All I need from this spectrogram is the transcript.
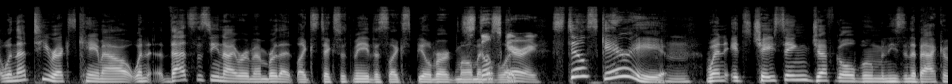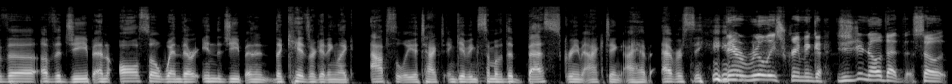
when that T Rex came out, when that's the scene I remember that like sticks with me. This like Spielberg moment. Still of, like- scary. Mm-hmm. still scary. When it's chasing Jeff Goldblum and he's in the back of the of the jeep, and also when they're in the jeep and the kids are getting like absolutely attacked and giving some of the best scream acting I have ever seen. They're really screaming. Did you know that? So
